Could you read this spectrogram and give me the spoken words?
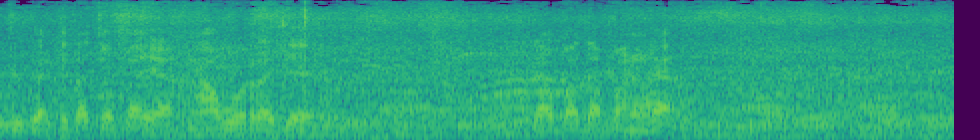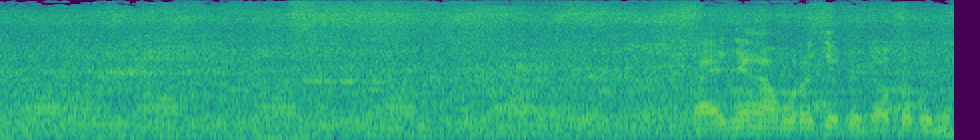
Ini juga kita coba ya, ngawur aja. ya. Dapat apa enggak? Kayaknya ngawur aja udah dapat ini.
